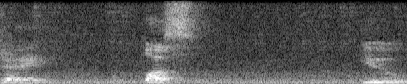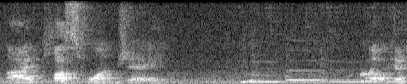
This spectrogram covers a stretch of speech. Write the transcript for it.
j plus u i plus 1 j. Oh, okay.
